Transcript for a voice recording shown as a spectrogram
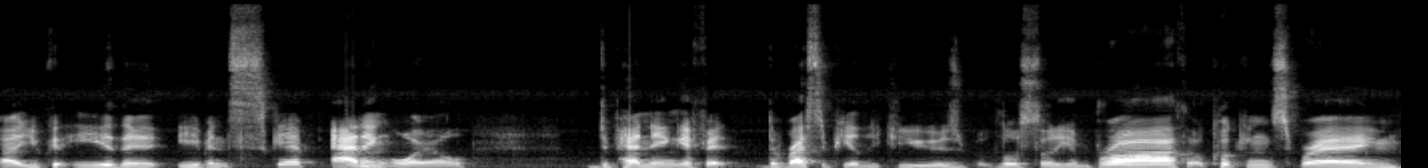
Uh, you could either even skip adding oil, depending if it the recipe. You could use low sodium broth or cooking spray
